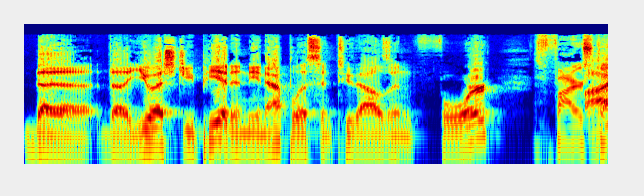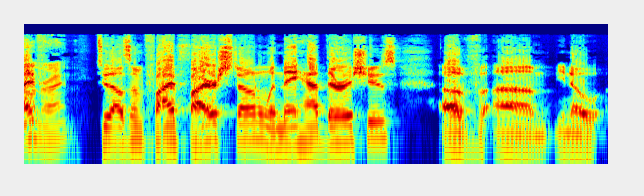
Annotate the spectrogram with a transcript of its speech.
the the USGP at Indianapolis in 2004 Firestone, Five? right? 2005 Firestone when they had their issues of um, you know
